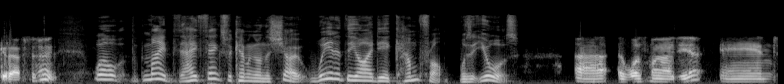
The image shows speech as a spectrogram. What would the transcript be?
Good afternoon. Well, mate, hey, thanks for coming on the show. Where did the idea come from? Was it yours? Uh, it was my idea, and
